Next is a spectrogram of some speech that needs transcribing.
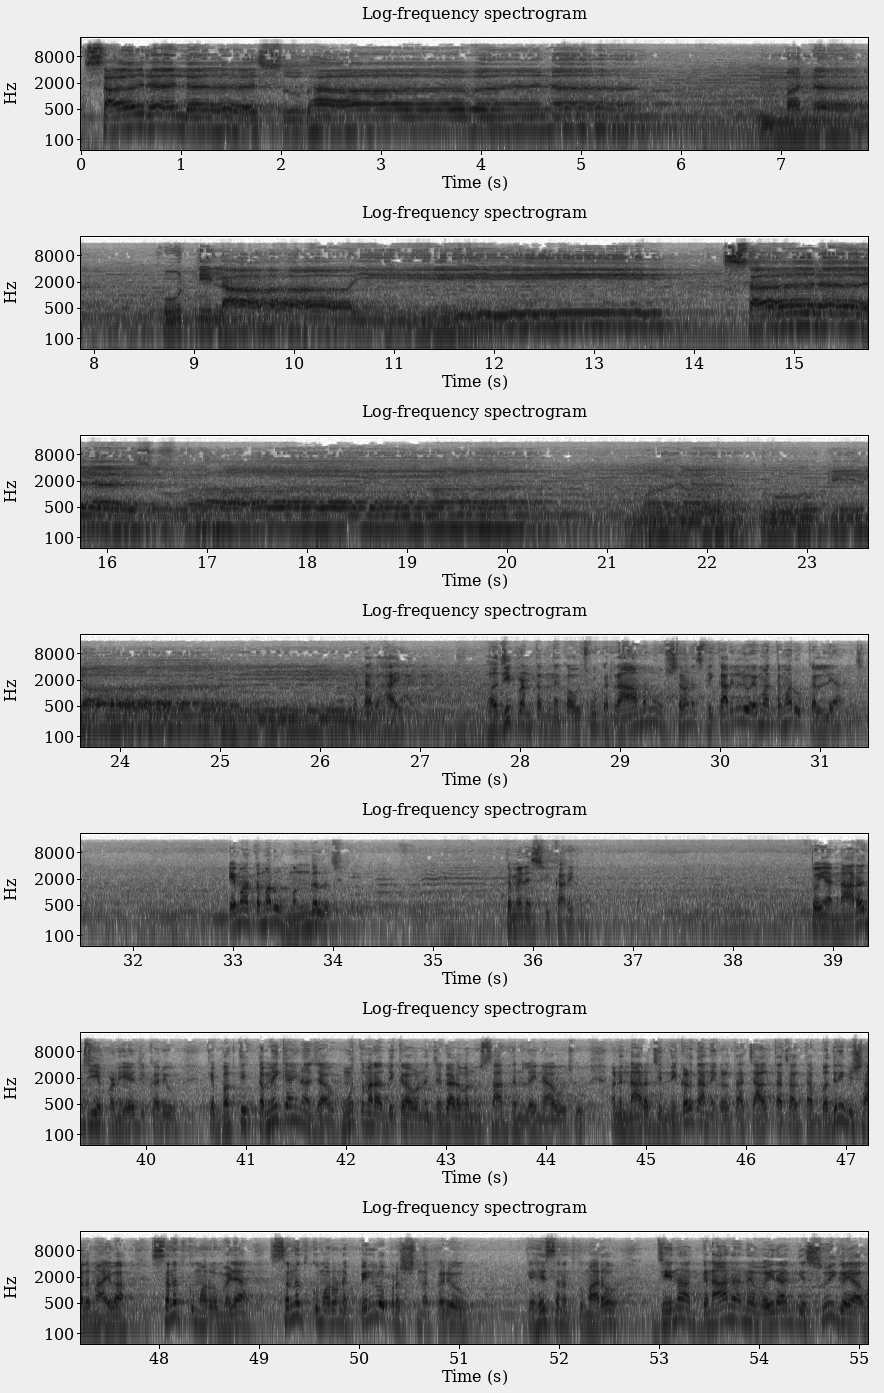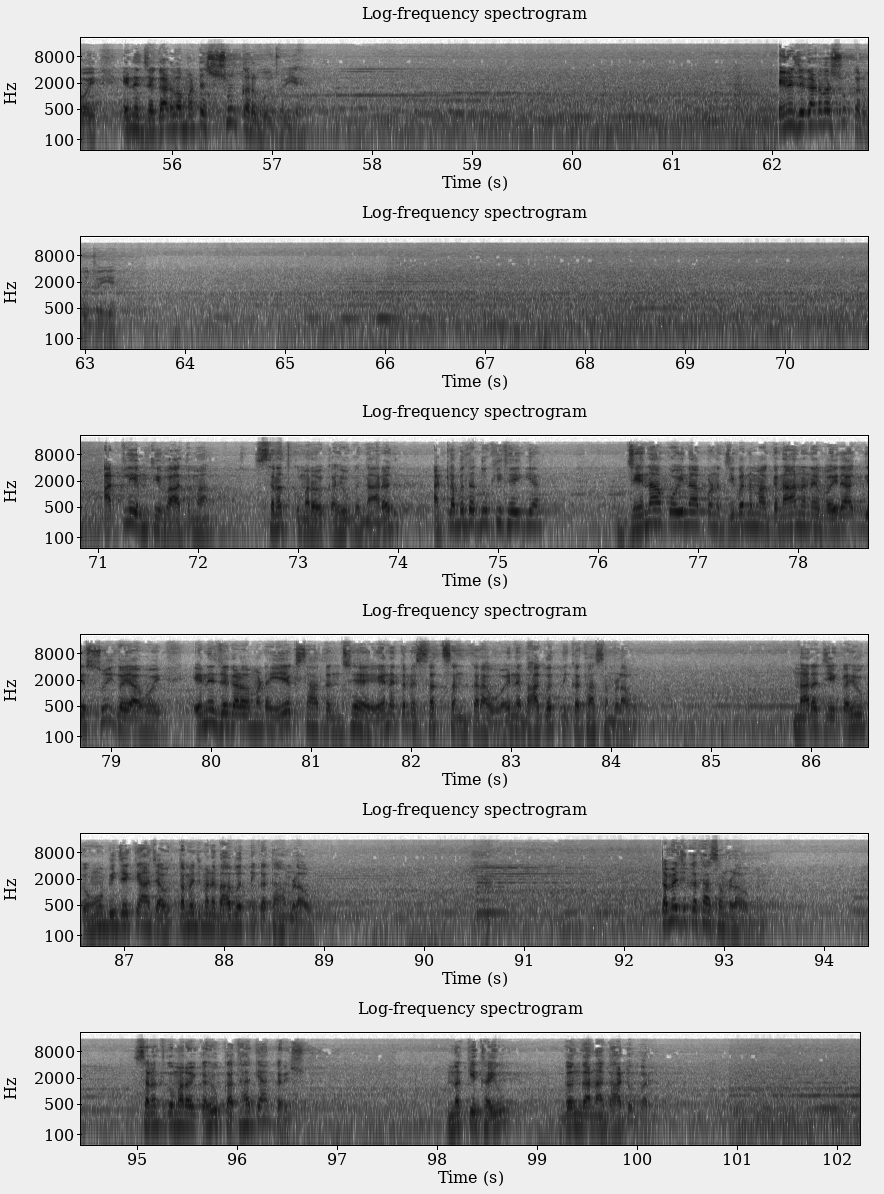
સરળ સુભાવન મન કુટિલાઈ સરલ મોટા ભાઈ, હજી પણ તમને કહું છું કે રામનું શરણ સ્વીકારી લો એમાં તમારું કલ્યાણ છે. એમાં તમારું મંગલ છે. તમે એને સ્વીકારી લો. તો અહીંયા નારદજીએ પણ એ જ કર્યું કે, ભક્તિ, તમે ક્યાંય ન જાઓ. હું તમારા દીકરાઓને જગાડવાનું સાધન લઈને આવું છું. અને નારદજી નીકળતા નીકળતા ચાલતા ચાલતા બદ્રી વિશાલમાં આવ્યા. સનતકુમારો મળ્યા. સનતકુમારોને પહેલો પ્રશ્ન કર્યો કે, હે સનતકુમારો, જેના જ્ઞાન અને વૈરાગ્ય સૂઈ ગયા હોય, એને જગાડવા માટે શું કરવું જોઈએ? એને જગાડવા શું કરવું જોઈએ? આટલી એમથી વાતમાં સનત કુમારોએ કહ્યું કે, નારદ, આટલા બધા દુઃખી થઈ ગયા. જેના કોઈના પણ જીવનમાં જ્ઞાન અને વૈરાગ્ય સૂઈ ગયા હોય, એને જગાડવા માટે એક સાધન છે, એને તમે સત્સંગ કરાવો, એને ભાગવતની કથા સંભળાવો. નારદજીએ કહ્યું કે, હું બીજે ક્યાં જાઉં? તમે જ મને ભાગવતની કથા સંભળાવો. તમે જ કથા સંભળાવો મને. સનત કુમારોએ કહ્યું, કથા ક્યાં કરીશું? નક્કી થયું ગંગાના ઘાટ ઉપર.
